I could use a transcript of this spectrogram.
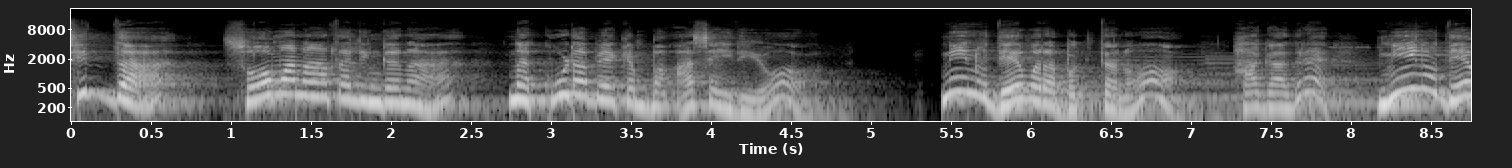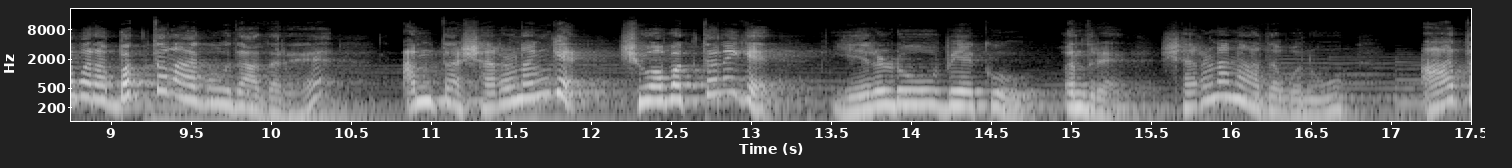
ಸಿದ್ಧ ಸೋಮನಾಥ ಲಿಂಗನ ನ ಕೂಡಬೇಕೆಂಬ ಆಸೆ ಇದೆಯೋ? ನೀನು ದೇವರ ಭಕ್ತನೋ? ಹಾಗಾದರೆ ನೀನು ದೇವರ ಭಕ್ತನಾಗುವುದಾದರೆ ಅಂಥ ಶರಣಂಗೆ, ಶಿವಭಕ್ತನಿಗೆ ಎರಡೂ ಬೇಕು ಅಂದರೆ ಶರಣನಾದವನು ಆತ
